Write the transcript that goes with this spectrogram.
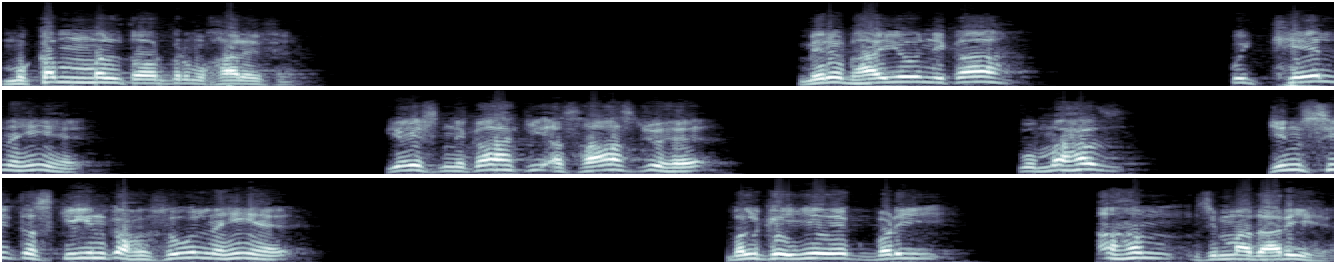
مکمل طور پر مخالف ہے۔ میرے بھائیوں نکاح کوئی کھیل نہیں ہے۔ یہ اس نکاح کی اساس جو ہے، وہ محض جنسی تسکین کا حصول نہیں ہے، بلکہ یہ ایک بڑی اہم ذمہ داری ہے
